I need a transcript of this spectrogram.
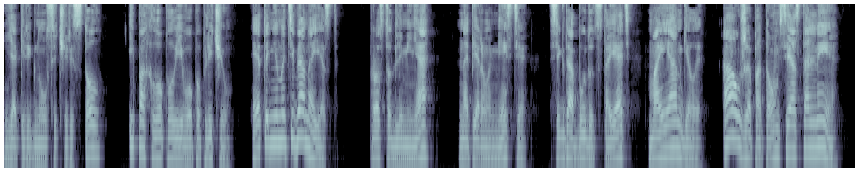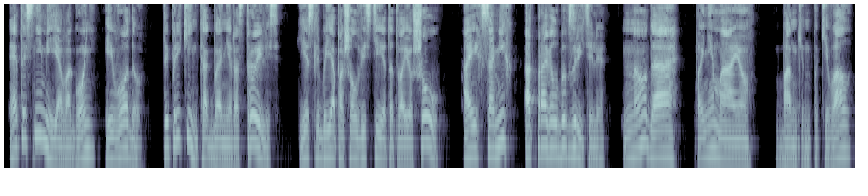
Я перегнулся через стол и похлопал его по плечу. «Это не на тебя наезд. Просто для меня на первом месте всегда будут стоять мои ангелы, а уже потом все остальные. Это с ними я в огонь и воду. Ты прикинь, как бы они расстроились, если бы я пошел вести это твое шоу, а их самих отправил бы в зрители». «Ну да, понимаю». Банкин покивал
